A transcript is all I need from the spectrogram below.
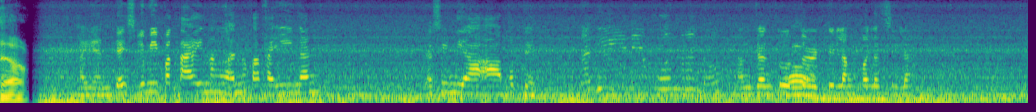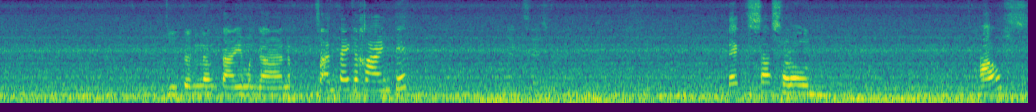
After. Ayan, guys. Lumipat tayo ng ano, kakainan. Kasi hindi aabot eh. Adi, yun na yung Conrad, oh. Hanggang 2.30 lang pala sila. Dito na lang tayo maghahanap. Saan tayo kakain, te? Texas. Texas Road House?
